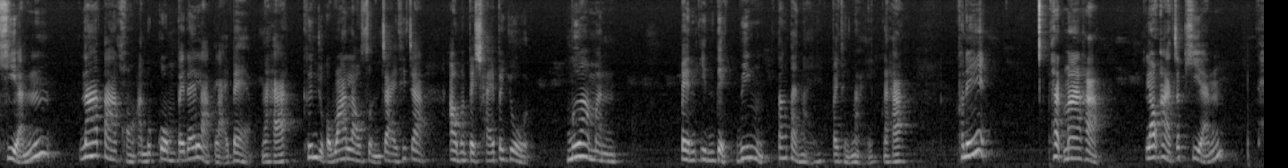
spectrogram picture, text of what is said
เขียนหน้าตาของอนุกรมไปได้หลากหลายแบบนะคะ ขึ้นอยู่กับว่าเราสนใจที่จะเอามันไปใช้ประโยชน์ เมื่อมันเป็นอินเด็กวิ่งตั้งแต่ไหนไปถึงไหนนะคะ คราวนี้ถัดมาค่ะ เราอาจจะเขียน แท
